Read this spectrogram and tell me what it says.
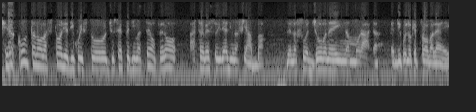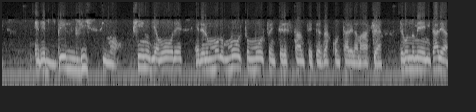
ci raccontano la storia di questo Giuseppe Di Matteo però attraverso l'idea di una fiaba della sua giovane innamorata e di quello che prova lei. Ed è bellissimo pieno di amore ed è un modo molto molto interessante per raccontare la mafia. Secondo me in Italia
